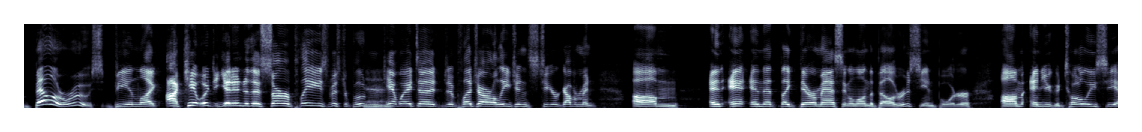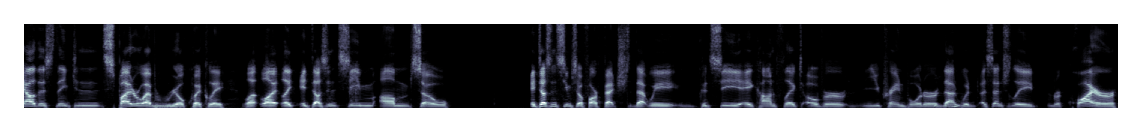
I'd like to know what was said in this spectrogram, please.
Belarus being like, I can't wait to get into this, sir. Please, Mr. Putin, yeah. can't wait to, to pledge our allegiance to your government. Um, and, and and that like they're amassing along the Belarusian border. Um, and you can totally see how this thing can spiderweb real quickly. Like, like, like it doesn't seem um so. It doesn't seem so far fetched that we could see a conflict over the Ukraine border that mm-hmm. would essentially require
